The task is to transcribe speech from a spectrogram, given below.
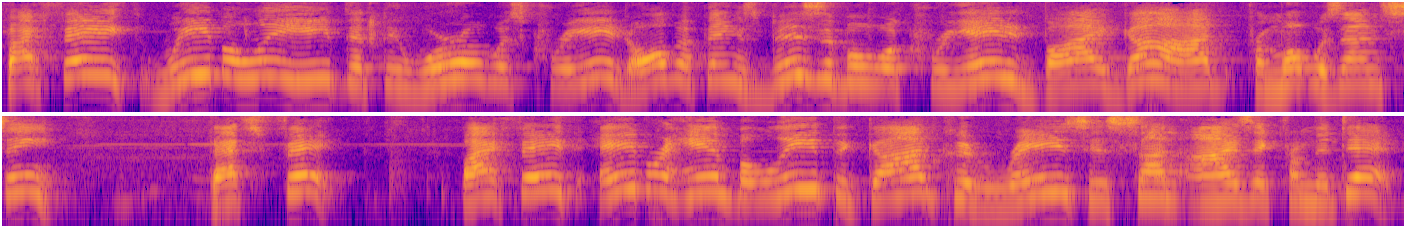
By faith, we believe that the world was created. All the things visible were created by God from what was unseen. That's faith. By faith, Abraham believed that God could raise his son Isaac from the dead.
